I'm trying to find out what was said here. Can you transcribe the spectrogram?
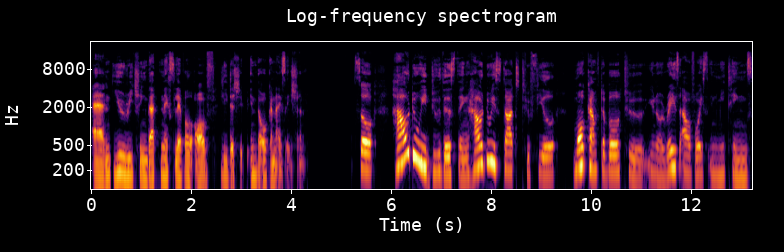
and you reaching that next level of leadership in the organization. So how do we do this thing? How do we start to feel more comfortable to, you know, raise our voice in meetings,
